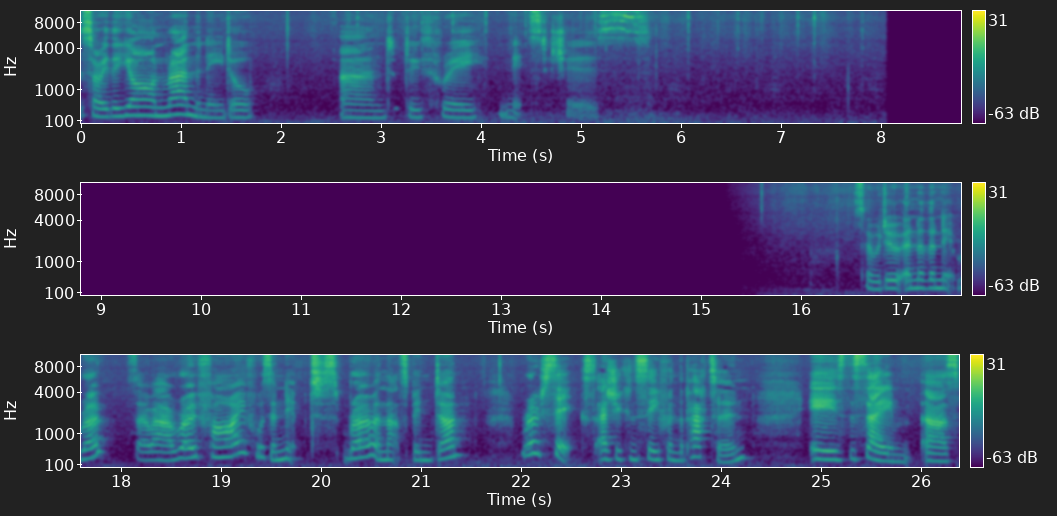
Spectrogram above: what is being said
sorry the yarn round the needle and do three knit stitches So we do another knit row. So our row five was a knit row and that's been done. Row six, as you can see from the pattern, is the same as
